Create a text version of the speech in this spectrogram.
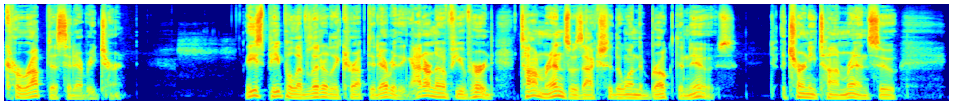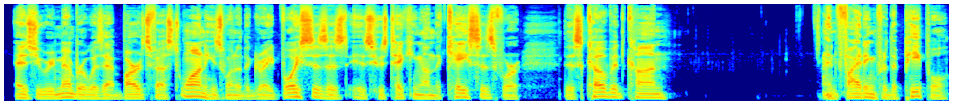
corrupt us at every turn. These people have literally corrupted everything. I don't know if you've heard, Tom Renz was actually the one that broke the news. Attorney Tom Renz, who, as you remember, was at Bards Fest 1. He's one of the great voices, is, is who's taking on the cases for this COVID con and fighting for the people.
